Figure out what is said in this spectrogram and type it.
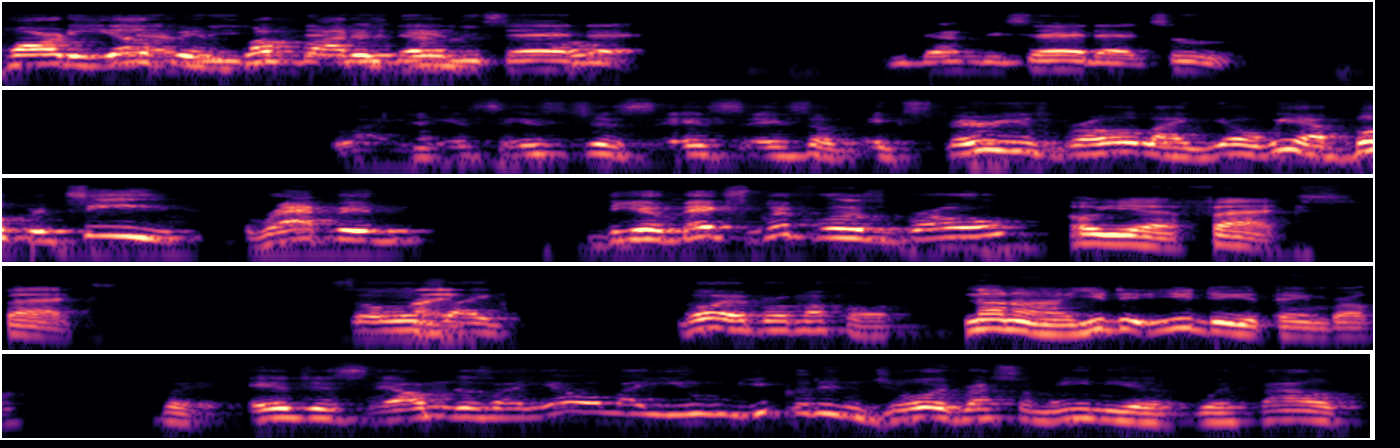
"Party Up" definitely, and you Riders. definitely and- said bro. that. You definitely said that too. Like it's it's just it's it's a experience, bro. Like yo, we have Booker T rapping DMX with us, bro. Oh yeah, facts, facts. So it's Like- like, go ahead, bro. My fault. No, no, no. You do you do your thing, bro. But it just I'm just like, yo, like you you could enjoy WrestleMania without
